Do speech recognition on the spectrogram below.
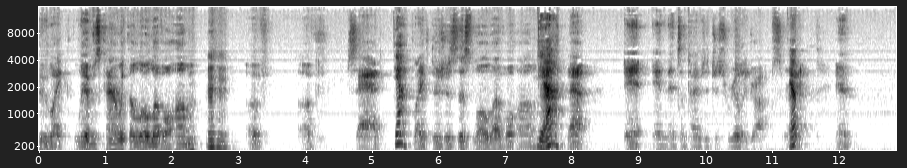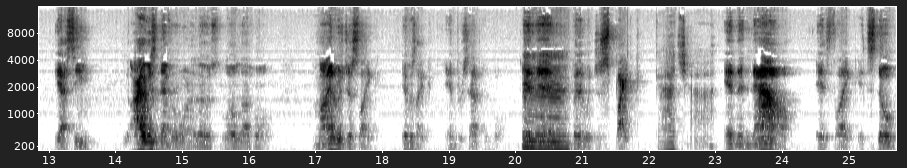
who like lives kind of with a low level hum hmm of of sad. Yeah. Like there's just this low level hum. Yeah. that and, and then sometimes it just really drops Yep. right and yeah see i was never one of those low level mine was just like it was like imperceptible and then Mm. but it would just spike Gotcha. and then now it's like it's still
